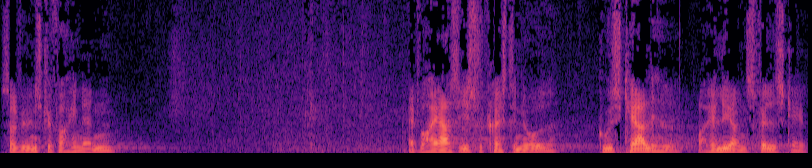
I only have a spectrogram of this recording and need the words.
Så vil vi ønske for hinanden, at vor Herres Jesus Kristi nåde, Guds kærlighed og Helligåndens fællesskab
